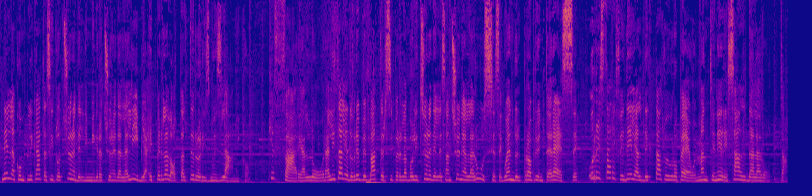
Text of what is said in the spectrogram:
nella complicata situazione dell'immigrazione dalla Libia e per la lotta al terrorismo islamico. Che fare allora? L'Italia dovrebbe battersi per l'abolizione delle sanzioni alla Russia seguendo il proprio interesse o restare fedele al dettato europeo e mantenere salda la rotta?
